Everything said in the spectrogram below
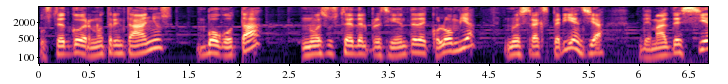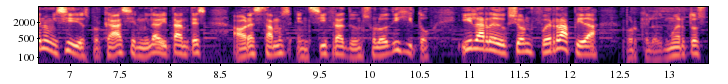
¿Usted gobernó 30 años? ¿Bogotá? ¿No es usted el presidente de Colombia? Nuestra experiencia de más de 100 homicidios por cada 100.000 habitantes, ahora estamos en cifras de un solo dígito y la reducción fue rápida porque los muertos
